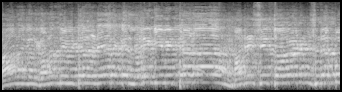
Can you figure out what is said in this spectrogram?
காலங்கள் கலந்து விட்டன நேரங்கள் நெருங்கி விட்டன. பரிசு தொகையுடன் சிறப்பு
